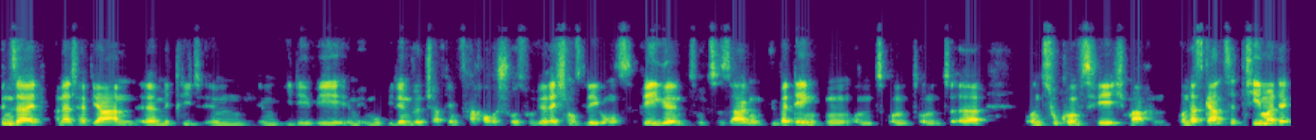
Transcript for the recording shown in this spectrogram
bin seit anderthalb Jahren äh, Mitglied im, im IDW, im Immobilienwirtschaft, im Fachausschuss, wo wir Rechnungslegungsregeln sozusagen überdenken und, und, und, äh, und zukunftsfähig machen. Und das ganze Thema der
